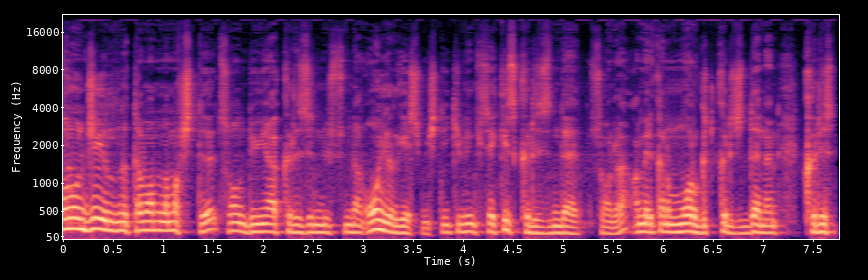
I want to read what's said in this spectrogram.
10. yılını tamamlamıştı. Son dünya krizinin üstünden 10 yıl geçmişti. 2008 krizinde sonra Amerika'nın mortgage krizi denen kriz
